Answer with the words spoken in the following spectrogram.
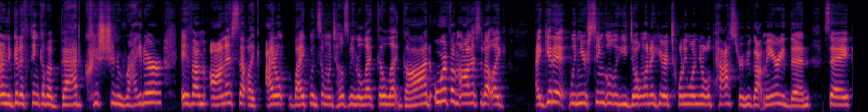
are going to think I'm a bad Christian writer if I'm honest that like I don't like when someone tells me to let go, let God, or if I'm honest about like I get it when you're single, you don't want to hear a 21 year old pastor who got married then say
